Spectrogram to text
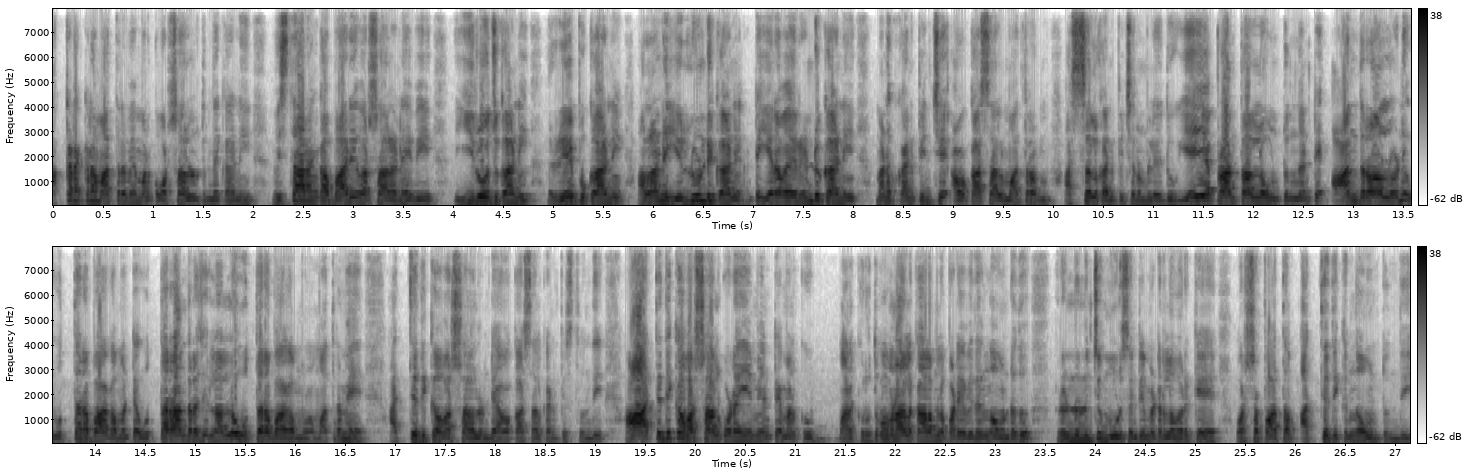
అక్కడక్కడ మాత్రమే మనకు వర్షాలు ఉంటుంది. కానీ విస్తారంగా భారీ వర్షాలు అనేవి ఈ రోజు కానీ రేపు కానీ అలానే ఎల్లుండి కానీ అంటే ఇరవై రెండు కానీ మనకు కనిపించే అవకాశాలు మాత్రం అస్సలు కనిపించడం లేదు. ఏ ఏ ప్రాంతాల్లో ఉంటుందంటే ఆంధ్రాలోని ఉత్తర భాగం అంటే ఉత్తరాంధ్ర జిల్లాల్లో ఉత్తర భాగంలో మాత్రమే అత్యధిక వర్షాలు ఉండే అవకాశాలు కనిపిస్తుంది. ఆ అత్యధిక వర్షాలు కూడా ఏమి అంటే మనకు మనకు ఋతుపవనాల కాలంలో పడే విధంగా ఉండదు. రెండు నుంచి మూడు సెంటీమీటర్ల వరకే వర్షపాతం అత్యధికంగా ఉంటుంది.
